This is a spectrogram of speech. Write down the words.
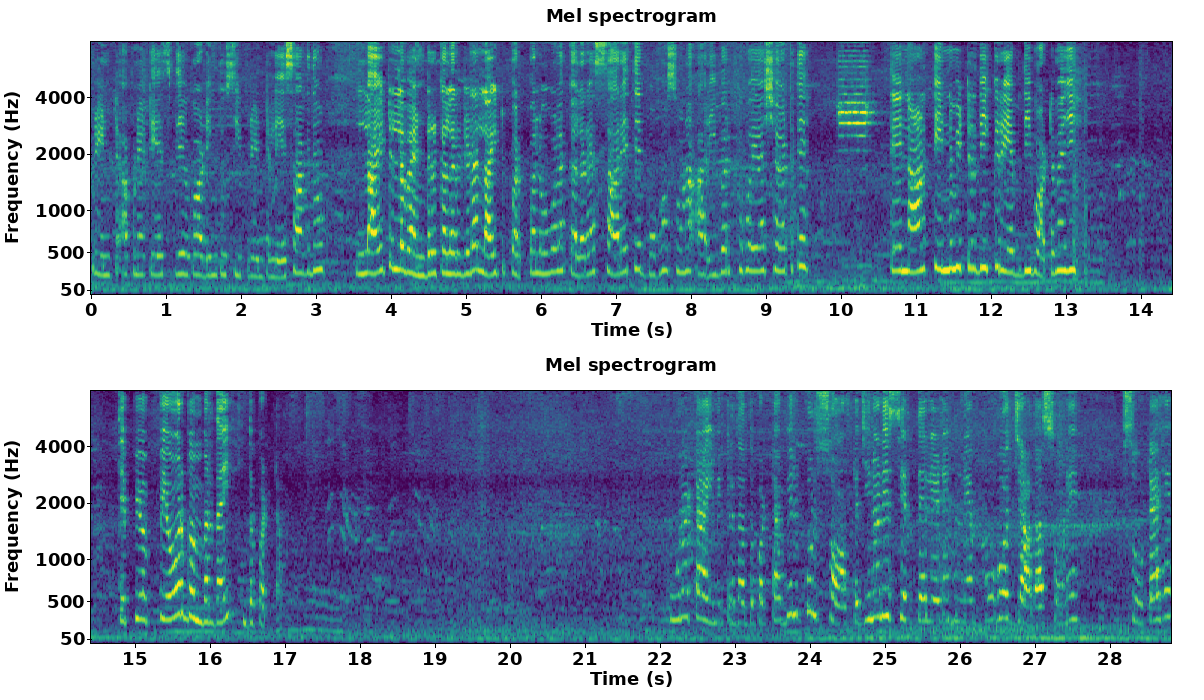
ਪ੍ਰਿੰਟ ਆਪਣੇ ਟੇਸਟ ਦੇ ਅਕੋਰਡਿੰਗ ਤੁਸੀਂ ਪ੍ਰਿੰਟ ਲੈ ਸਕਦੇ ਹੋ। ਲਾਈਟ ਲਵੈਂਡਰ ਕਲਰ ਜਿਹੜਾ ਲਾਈਟ ਪਰਪਲ ਉਹ ਵਾਲਾ ਕਲਰ ਹੈ। ਸਾਰੇ ਤੇ ਬਹੁਤ ਸੋਹਣਾ ਆਰੀ ਵਰਕ ਹੋਇਆ ਸ਼ਰਟ ਤੇ। ਤੇ ਨਾਲ 3 ਮੀਟਰ ਦੀ ਕਰੇਬ ਦੀ ਬਾਟਮ ਹੈ ਜੀ। ਤੇ ਪਿਓਰ ਬੰਬਰ ਦਾ ਹੀ ਦੁਪੱਟਾ। ਪੂਰਾ 2.5 ਮੀਟਰ ਦਾ ਦੁਪੱਟਾ ਬਿਲਕੁਲ ਸੌਫਟ ਜਿਨ੍ਹਾਂ ਨੇ ਸਿਰ ਤੇ ਲੈਣੇ ਹੁੰਨੇ ਬਹੁਤ ਜ਼ਿਆਦਾ ਸੋਹਣੇ। ਸੂਟ ਹੈ ਇਹ।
